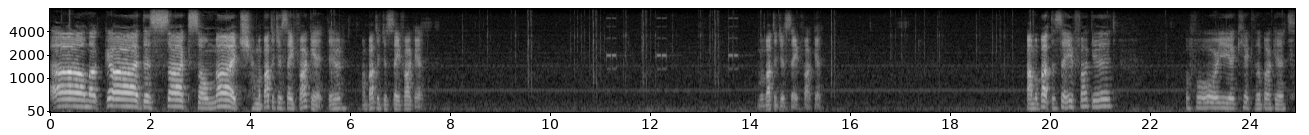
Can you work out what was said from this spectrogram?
Oh my god, this sucks so much. I'm about to just say fuck it, dude. I'm about to just say fuck it. I'm about to just say fuck it. I'm about to say fuck it before you kick the bucket.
